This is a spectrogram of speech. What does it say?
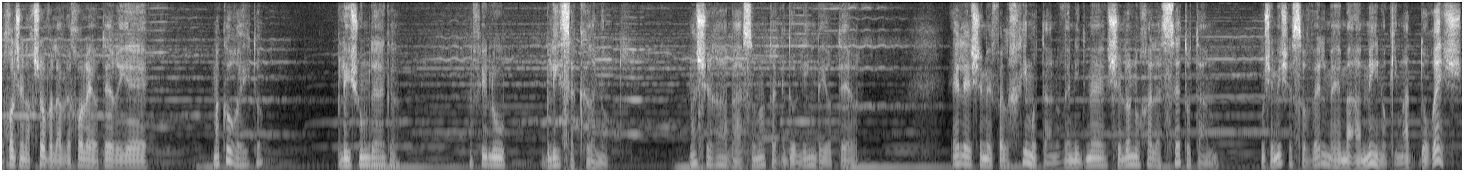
ככל שנחשוב עליו לכל היותר יהיה, מה קורה איתו? בלי שום דאגה. אפילו בלי סקרנות. מה שרע באסונות הגדולים ביותר, אלה שמפלחים אותנו ונדמה שלא נוכל לשאת אותם, הוא שמי שסובל מהם מאמין או כמעט דורש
